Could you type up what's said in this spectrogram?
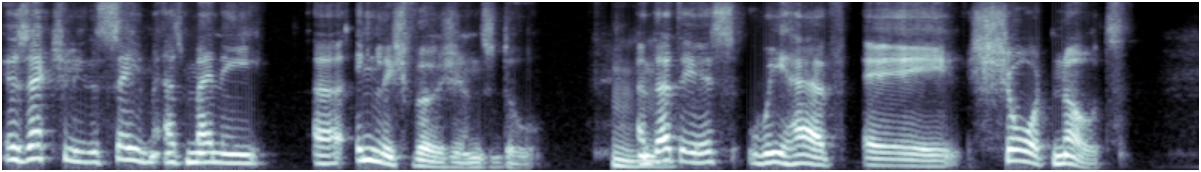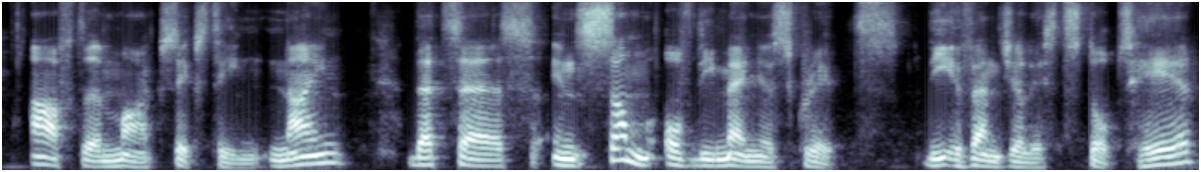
is actually the same as many uh, English versions do. Mm-hmm. And that is, we have a short note after Mark 16 9 that says in some of the manuscripts, the evangelist stops here,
